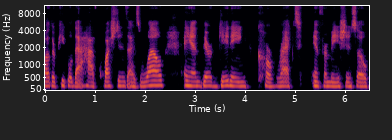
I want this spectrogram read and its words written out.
other people that have questions as well. And they're getting correct information. So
